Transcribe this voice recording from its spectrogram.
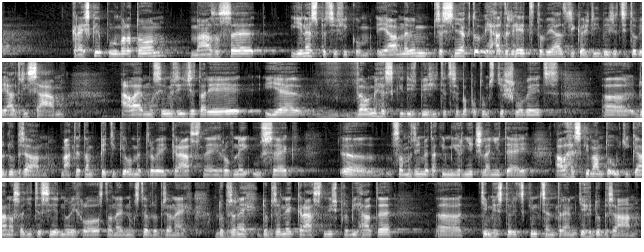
Krajský půlmaraton má zase jiné specifikum. Já nevím přesně, jak to vyjádřit, to vyjádří každý běžec si to vyjádří sám, ale musím říct, že tady je velmi hezký, když běžíte třeba potom z těch šlovic eh, do Dobřán. Máte tam pětikilometrový, krásný, rovný úsek, eh, samozřejmě taky mírně členitý, ale hezky vám to utíká, nasadíte si jednu rychlost a najednou jste v Dobřanech. Dobřanech, Dobřan je krásný, když probíháte tím historickým centrem těch Dobřán.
